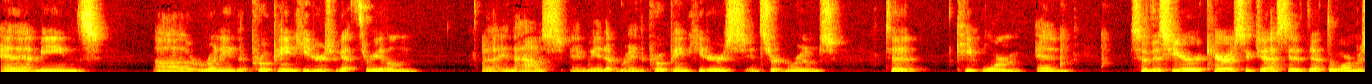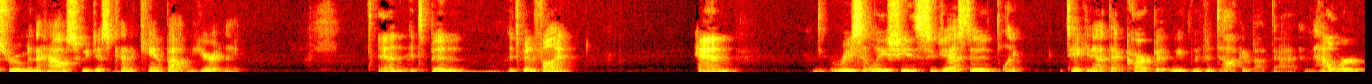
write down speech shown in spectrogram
and that means uh, running the propane heaters. We got three of them uh, in the house, and we end up running the propane heaters in certain rooms to keep warm. And so this year, Kara suggested that the warmest room in the house we just kind of camp out in here at night, and it's been it's been fine. And recently, she's suggested like taking out that carpet. We've we've been talking about that and how we're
